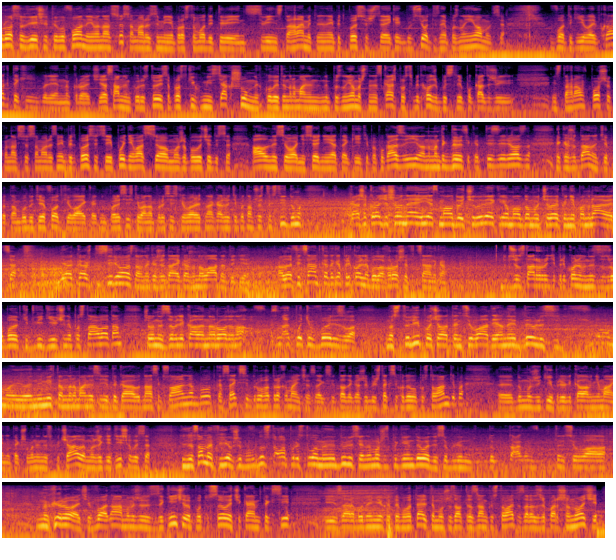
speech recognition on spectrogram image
Просто двічі телефони, телефон, і вона все сама розуміє, просто вводить твій свій інстаграм, і ти на неї підписуєшся, як якби все, ти з нею познайомився. Вот такий лайфхак, такий, блін, ну коротше, я сам ним користуюся, просто в таких місцях шумних, коли ти нормально не познайомишся, не скажеш, просто підходиш без слів, показуєш інстаграм в пошук, вона все сама розуміє, підписується, і потім у вас все може получитися. Але не сьогодні. Сьогодні я такий, типу, показую її, вона на мене так дивиться, каже, ти серйозно? Я кажу, да, ну типу, там будуть її фотки лайкати. Ну, по-російськи вона по-російськи говорить, вона каже, типу, там щось так стоїть, думаю. Каже, коротше, що у неї є молодой чоловік, її молодому чоловіку не понравиться. Я кажу, ти серйозно? Вона каже, да, я кажу, ну ладно тоді. Але офіціантка така прикольна була, хороша офіціантка. Тут ще в Старгороді прикольно, вони зробили такі дві дівчини поставили там, що вони завлікали народ, вона, потім вирізала. На столі почала танцювати, я на неї Йо-моє, я не міг там нормально сидіти. Така одна сексуальна була, така сексі, друга трохи менше сексі. Та така, що більш сексі ходила по столам, типу, до мужиків, привлікала внимання, так що вони не скучали, мужики тішилися. Я сам офігевши був, ну стала перед столом, я не дивлюся, я не можу спокійно дивитися, блін, так танцювала. Ну коротше, вот. А, ми вже закінчили, потусили, чекаємо таксі. І зараз будемо їхати в готель, тому що завтра зранку вставати, зараз вже перша ночі.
